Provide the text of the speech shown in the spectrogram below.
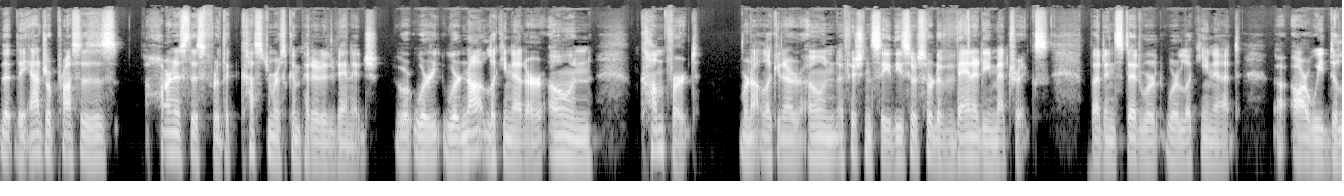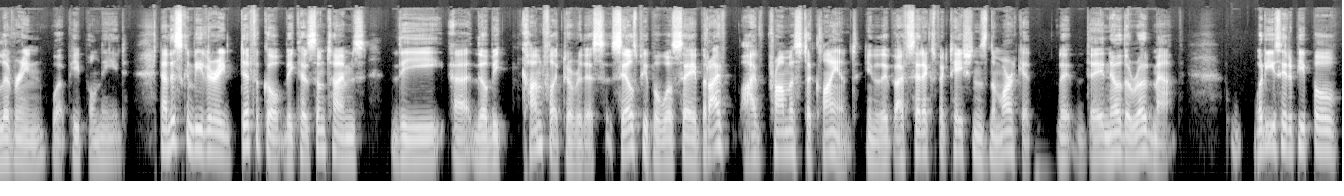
That the agile processes harness this for the customer's competitive advantage. We're, we're, we're not looking at our own comfort we're not looking at our own efficiency. These are sort of vanity metrics, but instead we're, we're looking at uh, are we delivering what people need? Now, this can be very difficult because sometimes the uh, there'll be conflict over this. Salespeople will say, "But I've I've promised a client. You know, I've set expectations in the market. They, they know the roadmap." What do you say to people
